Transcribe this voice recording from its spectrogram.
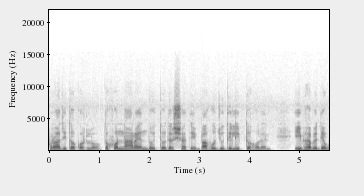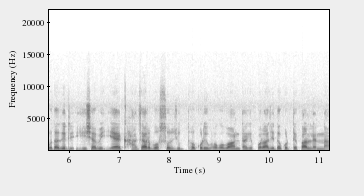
পরাজিত করল। তখন নারায়ণ দৈত্যদের সাথে বাহু যুদ্ধে লিপ্ত হলেন। এইভাবে দেবতাদের হিসাবে এক হাজার বছর যুদ্ধ করে ভগবান তাকে পরাজিত করতে পারলেন না।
